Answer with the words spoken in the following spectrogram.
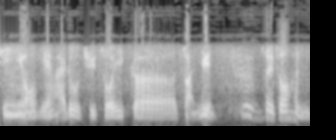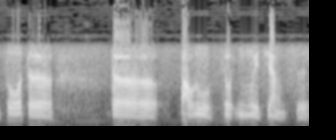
经由沿海路去做一个转运。嗯，所以说很多的的。道路就因为这样子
